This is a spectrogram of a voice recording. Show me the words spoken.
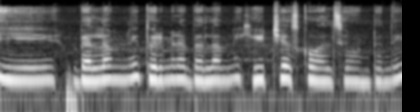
ఈ బెల్లంని తురిమిన బెల్లంని హీట్ చేసుకోవాల్సి ఉంటుంది.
